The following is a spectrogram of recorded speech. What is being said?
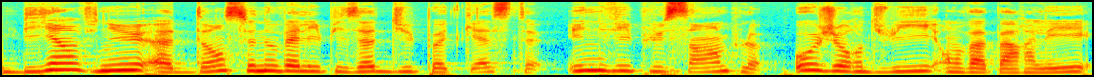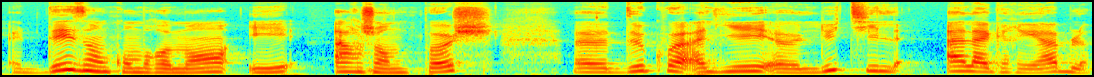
Bienvenue dans ce nouvel épisode du podcast Une vie plus simple. Aujourd'hui, on va parler des encombrements et argent de poche, euh, de quoi allier euh, l'utile à l'agréable,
